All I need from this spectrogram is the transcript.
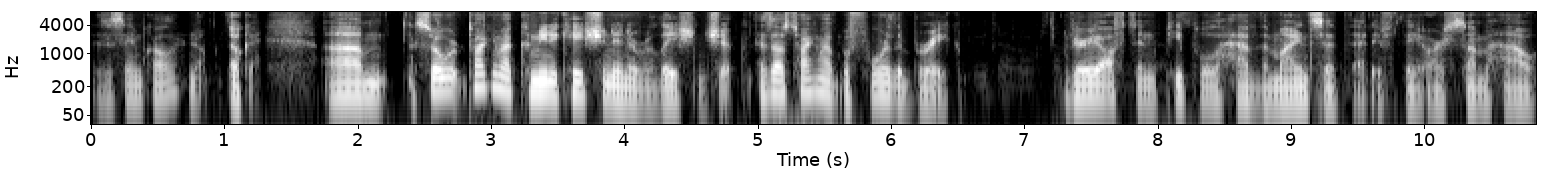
Is the same caller? No. Okay. Um, so we're talking about communication in a relationship. As I was talking about before the break, very often people have the mindset that if they are somehow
